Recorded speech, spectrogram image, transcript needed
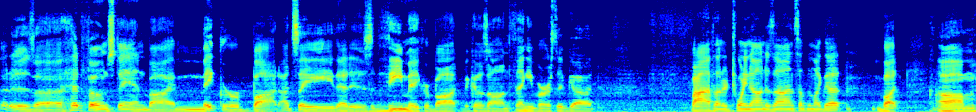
That is a headphone stand by MakerBot. I'd say that is the MakerBot because on Thingiverse they've got 529 designs, something like that. But um,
